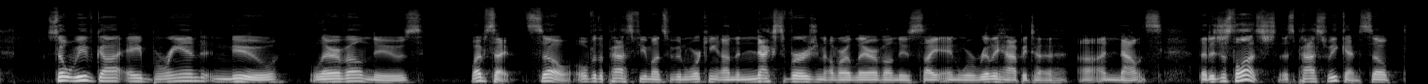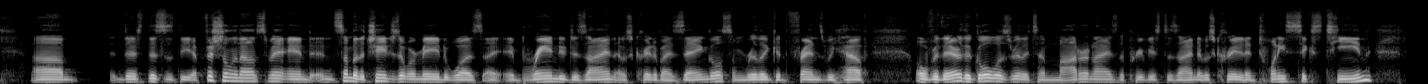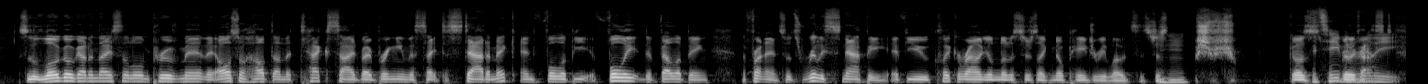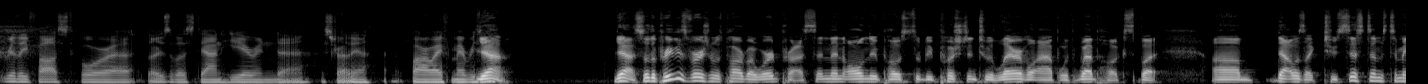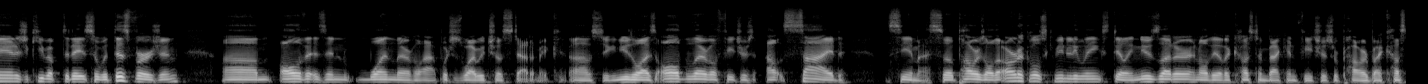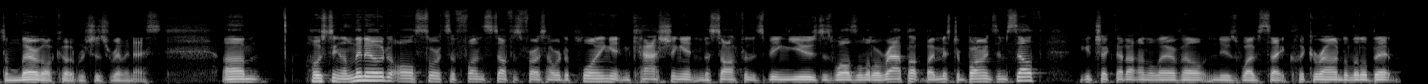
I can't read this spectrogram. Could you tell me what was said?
So we've got a brand new Laravel News website. So over the past few months, we've been working on the next version of our Laravel News site, and we're really happy to uh, announce that it just launched this past weekend. So um, there's, this is the official announcement, and, and some of the changes that were made was a, a brand new design that was created by Zaengle, some really good friends we have over there. The goal was really to modernize the previous design. It was created in 2016. So the logo got a nice little improvement. They also helped on the tech side by bringing the site to Statamic and fully, fully developing the front end. So it's really snappy. If you click around, you'll notice there's like no page reloads. It's just mm-hmm. Goes it's even really really fast. really, fast for uh, those of us down here in uh, Australia, far away from everything. Yeah. Yeah, so the previous version was powered by WordPress, and then all new posts would be pushed into a Laravel app with webhooks. But um, that was like two systems to manage and keep up to date. So with this version, um, all of it is in one Laravel app, which is why we chose Statamic. Uh, so you can utilize all the Laravel features outside CMS. So it powers all the articles, community links, daily newsletter, and all the other custom backend features are powered by custom Laravel code, which is really nice. Um, hosting on Linode, all sorts of fun stuff as far as how we're deploying it and caching it and the software that's being used, as well as a little wrap up by Mr. Barnes himself. You can check that out on the Laravel News website. Click around a little bit.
